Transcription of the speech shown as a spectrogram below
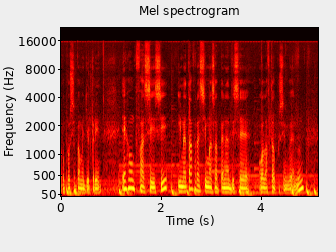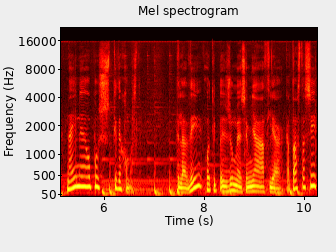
όπως είπαμε και πριν. Έχουμε αποφασίσει η μετάφρασή μας απέναντι σε όλα αυτά που συμβαίνουν να είναι όπως τη δεχόμαστε. Δηλαδή ότι ζούμε σε μια άθλια κατάσταση,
